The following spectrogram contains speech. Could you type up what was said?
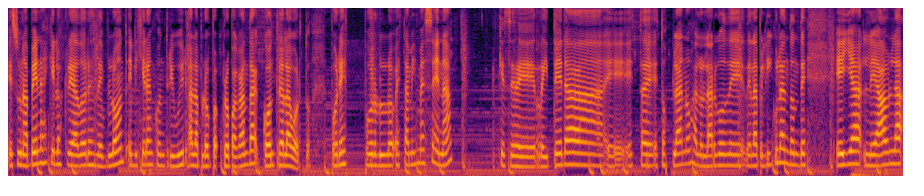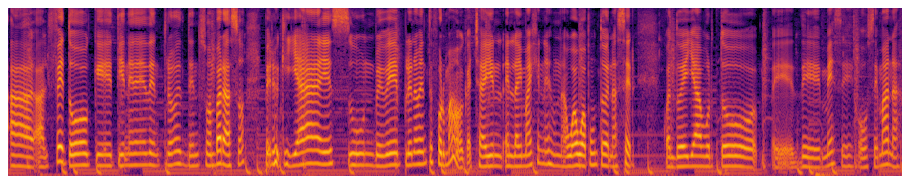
Es una pena que los creadores de Blonde eligieran contribuir a la pro- propaganda contra el aborto. Por, esta misma escena, que se reitera eh, estos planos a lo largo de, la película en donde ella le habla a- al feto que tiene dentro de en su embarazo, pero que ya es un bebé plenamente formado, ¿cachai? En, en la imagen es una guagua a punto de nacer, cuando ella abortó eh, de meses o semanas.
